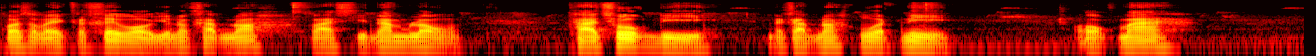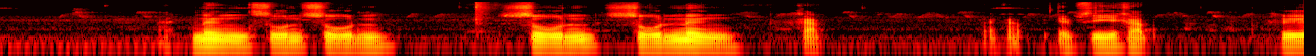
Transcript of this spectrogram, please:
พอสมัยก็เคยเว้าอยู่นะครับเนาะว่าสินำร่องถ้าโชคดีนะครับเนาะงวดนี้ออกมา100 001ครับนะครับ FC ครับ คือ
